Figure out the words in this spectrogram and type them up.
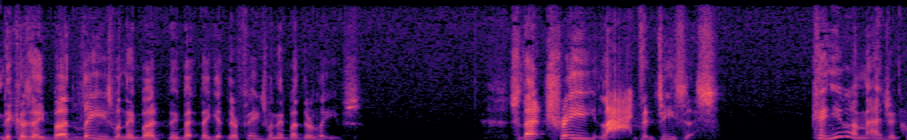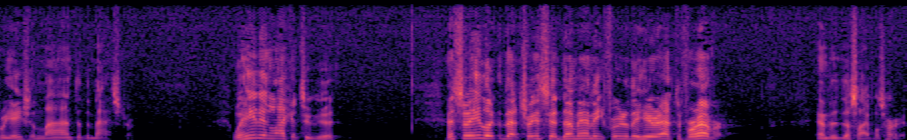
Because they bud leaves when they bud, they, bud, they get their figs when they bud their leaves. So that tree lied to Jesus. Can you imagine creation lying to the master? Well, he didn't like it too good. And so he looked at that tree and said, No man eat fruit of the hereafter forever. And the disciples heard it.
